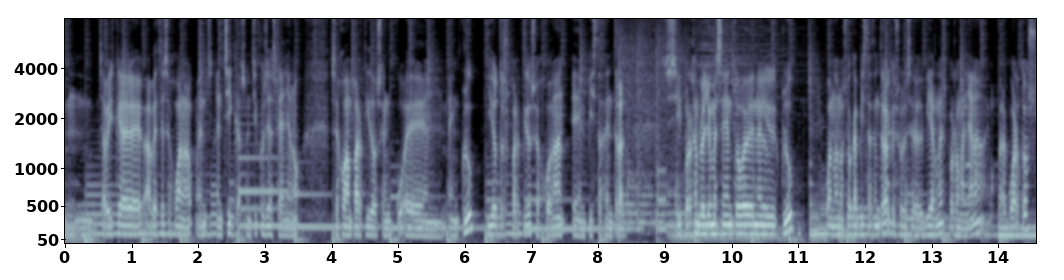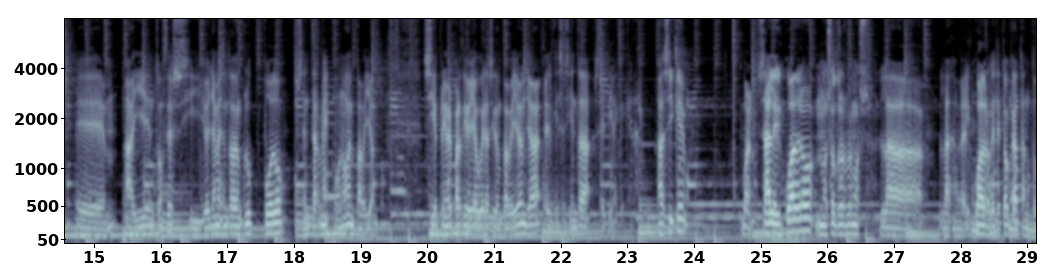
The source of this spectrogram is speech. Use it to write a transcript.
Mm, sabéis que a veces se juegan en, chicas, en chicos ya este año no, se juegan partidos en, club y otros partidos se juegan en pista central. Si por ejemplo yo me siento en el club, cuando nos toca pista central, que suele ser el viernes por la mañana para cuartos, eh, ahí entonces si yo ya me he sentado en club puedo sentarme o no en pabellón. Si el primer partido ya hubiera sido en pabellón, ya el que se sienta se tiene que quedar. Así que, bueno, sale el cuadro, nosotros vemos el cuadro que te toca, tanto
